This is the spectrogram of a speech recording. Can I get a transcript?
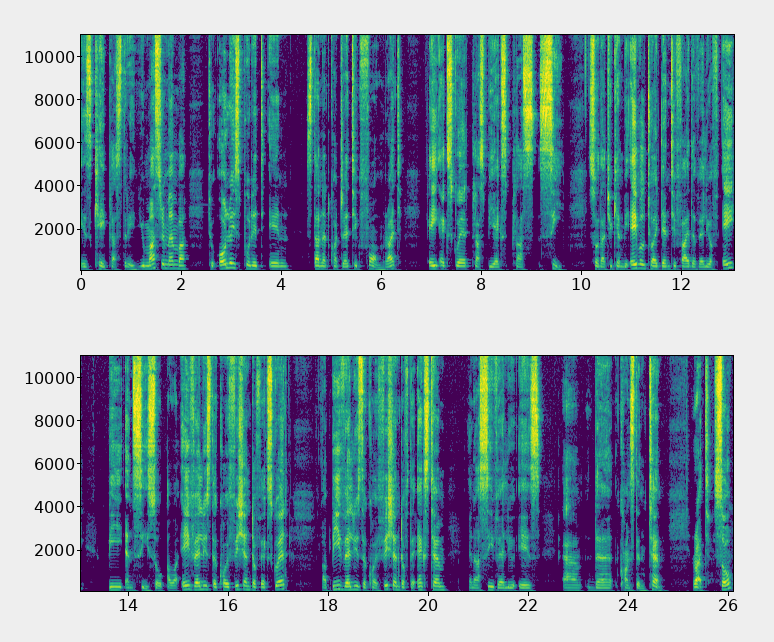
is K plus 3. You must remember to always put it in standard quadratic form, right? ax squared plus bx plus c so that you can be able to identify the value of a, b, and c. So our a value is the coefficient of x squared, our b value is the coefficient of the x term, and our c value is um, the constant term. Right, so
